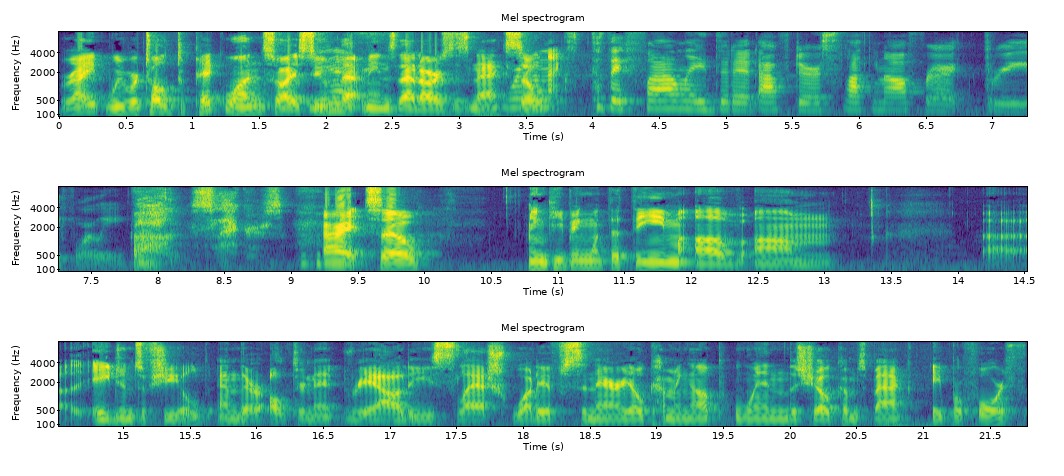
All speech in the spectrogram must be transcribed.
right? We were told to pick one, so I assume Yes. that means that ours is next. We're so, the next because they finally did it after slacking off for three, four weeks. slackers. All right. So, in keeping with the theme of um, uh, Agents of Shield and their alternate reality slash what if scenario coming up when the show comes back April fourth,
